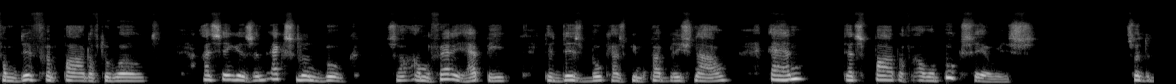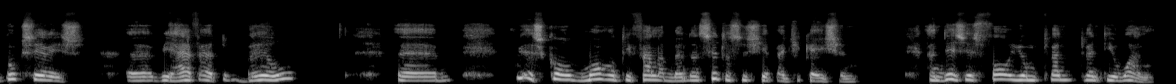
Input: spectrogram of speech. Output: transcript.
from different part of the world. I think it's an excellent book. So I'm very happy that this book has been published now, and that's part of our book series. So the book series uh, we have at Brill um, is called Moral Development and Citizenship Education, and this is volume 21.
